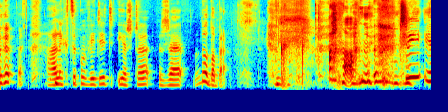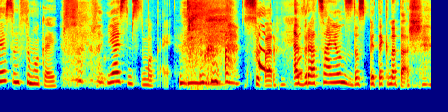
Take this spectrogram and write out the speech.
Ale chcę powiedzieć jeszcze, że no dobra. Aha, czyli ja jestem z tym okej. Ja jestem z tym okej. Super. A wracając do spytek Nataszy.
